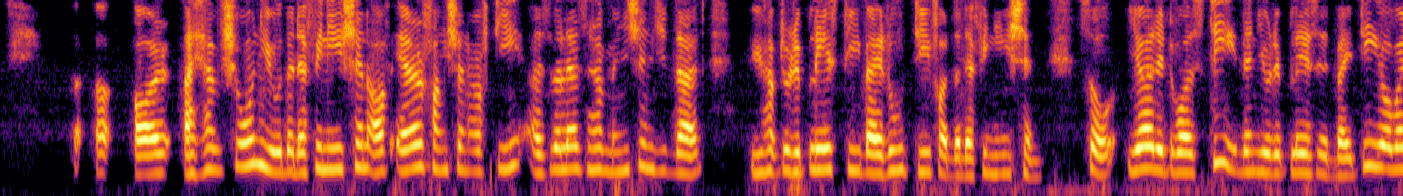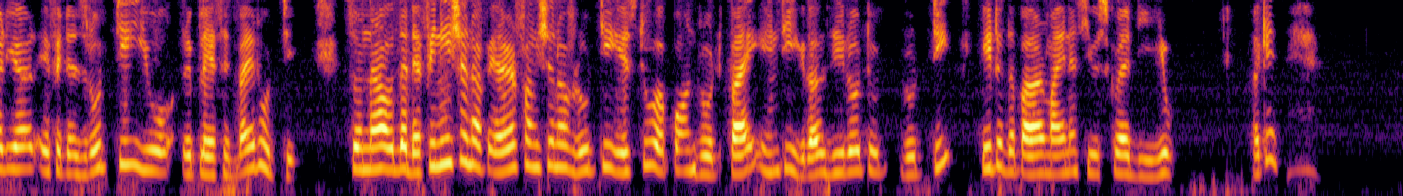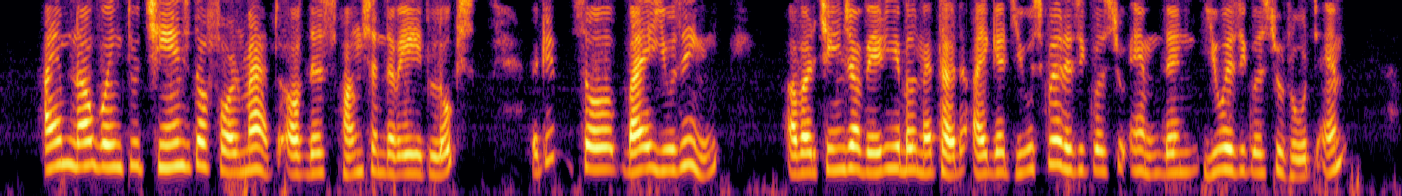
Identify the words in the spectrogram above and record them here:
Uh, uh, or I have shown you the definition of error function of t as well as have mentioned that you have to replace t by root t for the definition. So here it was t then you replace it by t over here. If it is root t you replace it by root t so now the definition of error function of root t is 2 upon root pi integral 0 to root t e to the power minus u square du. Okay. I am now going to change the format of this function the way it looks. Okay. So by using our change of variable method, I get u square is equals to m, then u is equals to root m.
